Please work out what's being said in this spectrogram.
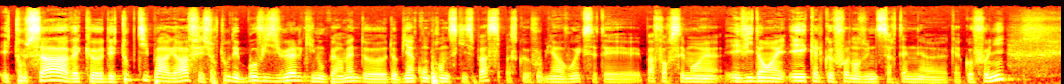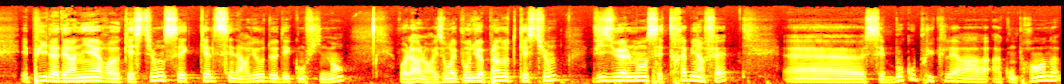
Et tout ça avec euh, des tout petits paragraphes et surtout des beaux visuels qui nous permettent de, bien comprendre ce qui se passe, parce qu'il faut bien avouer que c'était pas forcément évident et, quelquefois dans une certaine cacophonie. Et puis la dernière question, c'est quel scénario de déconfinement? Voilà, alors ils ont répondu à plein d'autres questions. Visuellement, c'est très bien fait. Euh, c'est beaucoup plus clair à, comprendre.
